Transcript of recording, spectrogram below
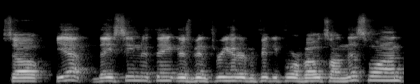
So yeah, they seem to think there's been 354 votes on this one,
